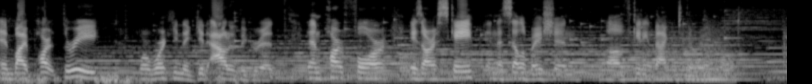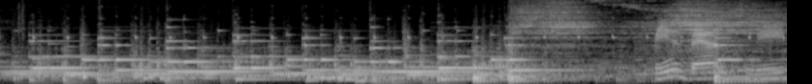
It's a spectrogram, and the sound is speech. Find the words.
And by part three, we're working to get out of the grid. And then part four is our escape and the celebration of getting back into the real world. Being in band to me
